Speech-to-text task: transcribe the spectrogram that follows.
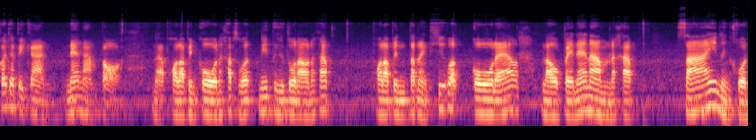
ก็จะเป็นการแนะนำต่อนะพอเราเป็นโกนะครับสมมติว่านี่คือตัวเรานะครับ พอเราเป็นตำแหน่งที่ชื่อว่าโกแล้ว เราไปแนะนำนะครับซ้าย 1 คน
